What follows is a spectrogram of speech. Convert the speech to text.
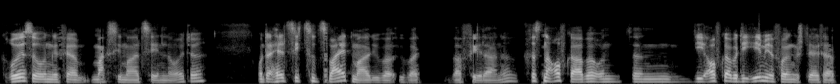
Größe ungefähr maximal zehn Leute, unterhältst sich zu zweit mal über, über, über Fehler. Ne? Kriegst eine Aufgabe und dann die Aufgabe, die ihr mir vorhin gestellt habt.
